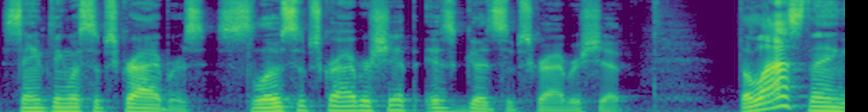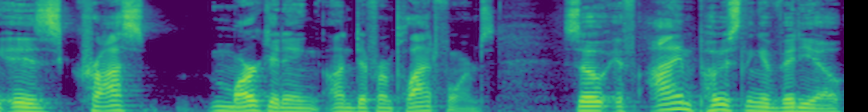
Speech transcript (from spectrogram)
Same thing with subscribers. Slow subscribership is good subscribership. The last thing is cross marketing on different platforms. So if I'm posting a video,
